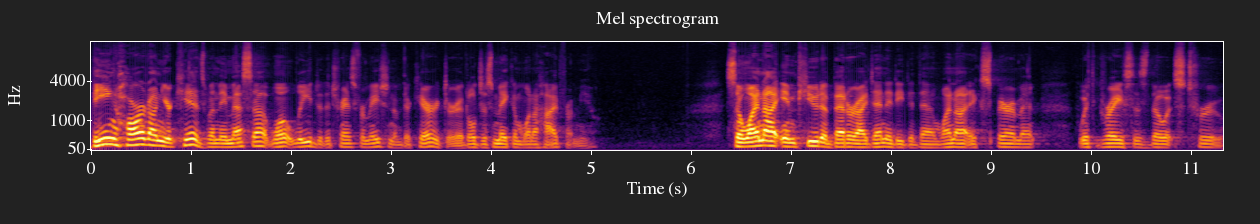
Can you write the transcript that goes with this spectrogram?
being hard on your kids when they mess up won't lead to the transformation of their character. It'll just make them want to hide from you. So, why not impute a better identity to them? Why not experiment with grace as though it's true?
